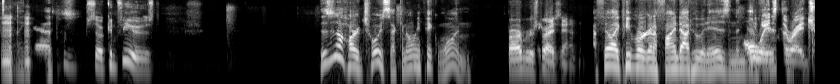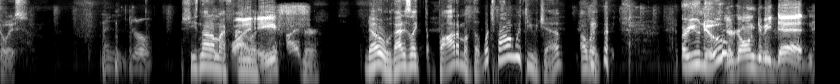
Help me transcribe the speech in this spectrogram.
Hmm. I guess So confused. this is a hard choice. I can only pick one. Barbara Streisand. I feel like people are going to find out who it is, and then Always the right choice. Your She's not on my friend list either. No, that is like the bottom of the. What's wrong with you, Jeb? Oh wait, Are you new? You're going to be dead.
